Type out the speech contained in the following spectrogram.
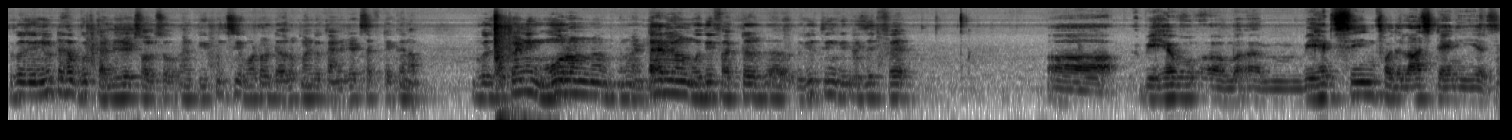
Because you need to have good candidates also, and people see what all development the candidates have taken up. Because depending more on uh, you know entirely on Modi factor, uh, do you think is it fair? Uh, we have um, um, we had seen for the last 10 years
